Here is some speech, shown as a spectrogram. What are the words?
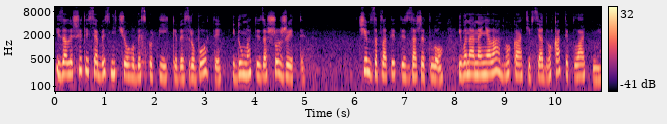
І залишитися без нічого, без копійки, без роботи і думати, за що жити, чим заплатити за житло. І вона найняла адвокатів, ці адвокати платні.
